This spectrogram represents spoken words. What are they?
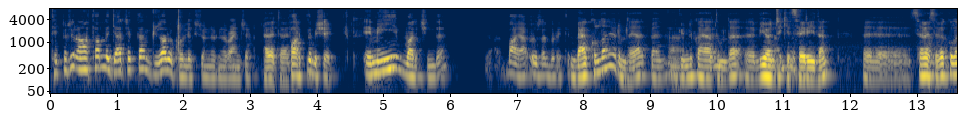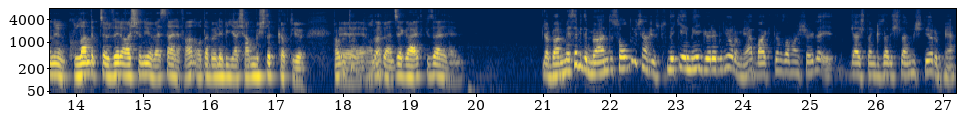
teknoloji anahtarla gerçekten güzel bir koleksiyon ürünü bence. Evet evet. Farklı bir şey. Çünkü emeği var içinde. Bayağı özel üretim. Ben kullanıyorum da ya. Ben Ha. günlük hayatımda e, bir önceki seriden e, seve seve kullanıyorum. Kullandıkça üzeri aşınıyor vesaire falan. O da böyle bir yaşanmışlık katıyor. Tabii, e, tabii, ona güzel. bence gayet güzel yani. Ya ben mesela bir de mühendis olduğum için hani üstündeki emeği görebiliyorum ya. Baktığım zaman şöyle gerçekten güzel işlenmiş diyorum ya.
